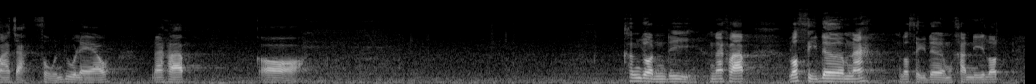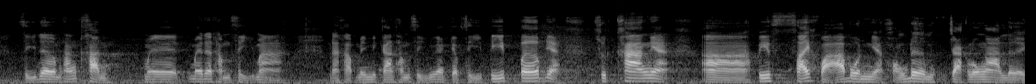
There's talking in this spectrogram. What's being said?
มาจากศูนย์อยู่แล้วนะครับ ก็ เครื่องยนต์ดีนะครับรถสีเดิมนะรถสีเดิมคันนี้รถสีเดิมทั้งคันไม่ไม่ได้ทำสีมานะครับไม่มีการทำสีม่มีการเก็บสีปี๊บเปิบเนี่ยชุดข้างเนี่ยปี๊บซ้ายขวาบนเนี่ยของเดิมจากโรงงานเลย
